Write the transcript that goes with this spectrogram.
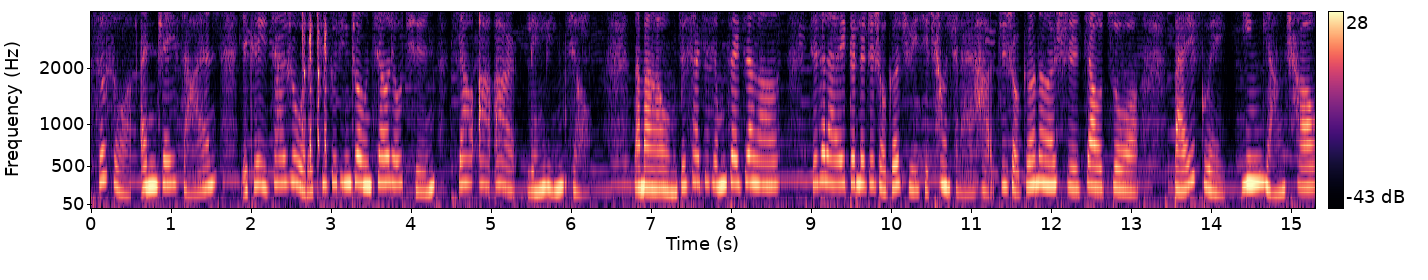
搜索 “nj 早安”，也可以加入我的 QQ 听众交流群幺二二零零九。那么我们就下期节目再见喽！接下来跟着这首歌曲一起唱起来哈。这首歌呢是叫做《百鬼阴阳超》，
